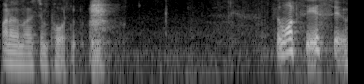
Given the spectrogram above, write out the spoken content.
one of the most important. so, what's the issue?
